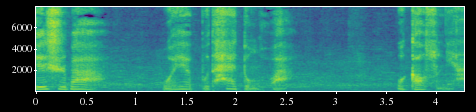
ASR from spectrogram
其实吧，我也不太懂画。我告诉你啊，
